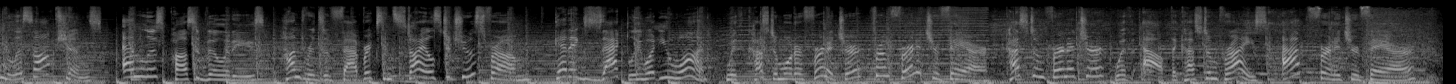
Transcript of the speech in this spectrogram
endless options, endless possibilities, hundreds of fabrics and styles to choose from. Get exactly what you want with custom order furniture from Furniture Fair. Custom furniture without the custom price at Furniture Fair.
